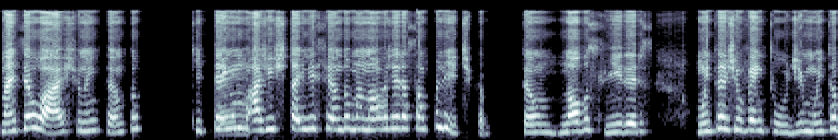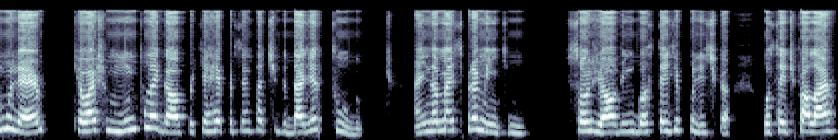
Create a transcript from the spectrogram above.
Mas eu acho, no entanto, que tem um, a gente está iniciando uma nova geração política. Então, novos líderes, muita juventude, muita mulher, que eu acho muito legal, porque a representatividade é tudo. Ainda mais para mim, que sou jovem, gostei de política, gostei de falar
